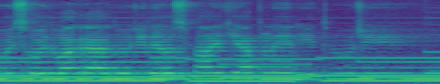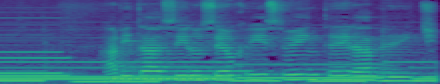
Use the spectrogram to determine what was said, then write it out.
Pois foi do agrado de Deus Pai que a plenitude habitasse no seu Cristo inteiramente.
